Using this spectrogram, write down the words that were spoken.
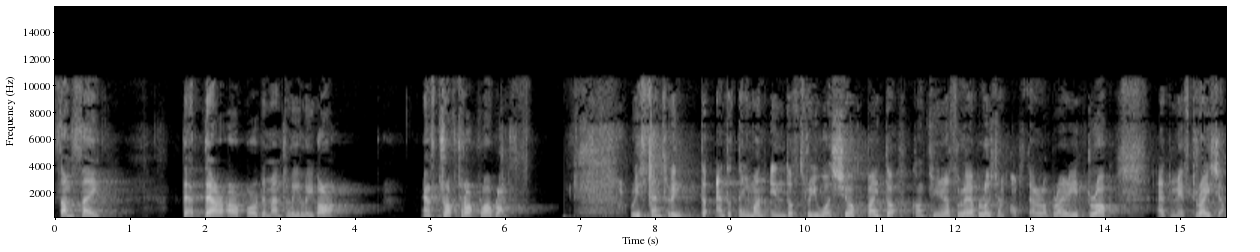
some say that there are fundamentally legal and structural problems. Recently, the entertainment industry was shocked by the continuous revolution of celebrity drug administration.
